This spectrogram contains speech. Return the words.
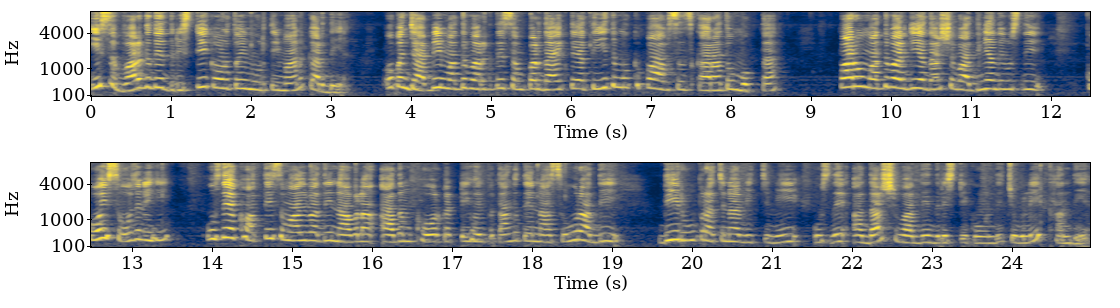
ਇਸ ਵਰਗ ਦੇ ਦ੍ਰਿਸ਼ਟੀਕੋਣ ਤੋਂ ਹੀ ਮੂਰਤੀਮਾਨ ਕਰਦੀ ਹੈ ਉਹ ਪੰਜਾਬੀ ਮੱਧ ਵਰਗ ਦੇ ਸੰਪਰਦਾਇਕ ਤੇ ਅਤੀਤ ਮੁੱਖ ਭਾਵ ਸੰਸਕਾਰਾਂ ਤੋਂ ਮੁਕਤ ਹੈ ਪਰ ਉਹ ਮੱਧ ਵਰਗੀ ਆਦਰਸ਼ਵਾਦੀਆਂ ਦੇ ਉਸ ਦੀ ਕੋਈ ਸੋਝ ਨਹੀਂ। ਉਸ ਦੇ ਅਖੌਤੀ ਸਮਾਜਵਾਦੀ ਨਾਵਲਾਂ ਆਦਮਖੋਰ ਕੱਟੀ ਹੋਈ ਪਤੰਗ ਤੇ ਨਾਸੂਰ ਆਦਿ ਦੀ ਰੂਪ ਰਚਨਾ ਵਿੱਚ ਵੀ ਉਸ ਦੇ ਆਦਰਸ਼ਵਾਦੀ ਦ੍ਰਿਸ਼ਟੀਕੋਣ ਦੀ ਚੁਗਲੀ ਖਾਂਦੀ ਹੈ।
